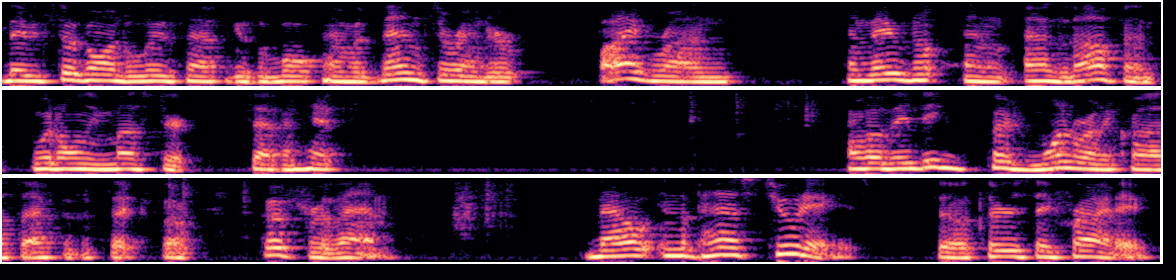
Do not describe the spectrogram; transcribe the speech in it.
They would still go on to lose that because the bullpen would then surrender five runs, and they would, and as an offense would only muster seven hits. Although they did push one run across after the sixth, so good for them. Now, in the past two days, so Thursday, Friday,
